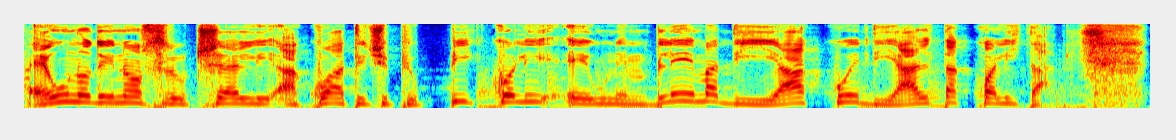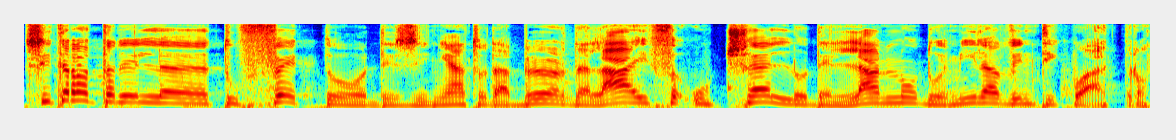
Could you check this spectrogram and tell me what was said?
È uno dei nostri uccelli acquatici più piccoli e un emblema di acque di alta qualità. Si tratta del tuffetto designato da BirdLife Uccello dell'anno 2024.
